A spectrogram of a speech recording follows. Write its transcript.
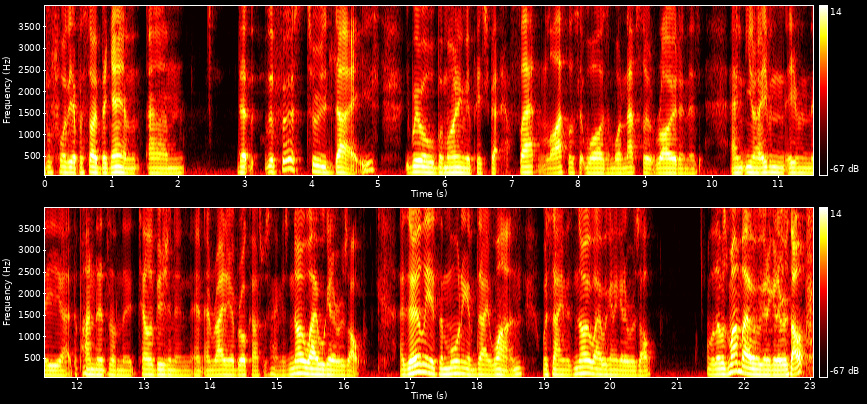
before the episode began um, that the first two days we were all bemoaning the pitch about how flat and lifeless it was, and what an absolute road. And there's and you know even even the uh, the pundits on the television and, and, and radio broadcast were saying there's no way we'll get a result. As early as the morning of day one, we're saying there's no way we're going to get a result. Well, there was one way we were going to get a result.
